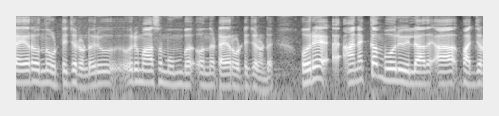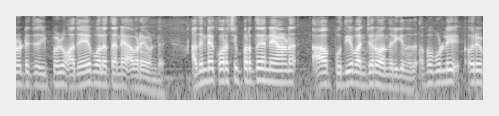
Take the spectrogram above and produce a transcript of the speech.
ടയർ ഒന്ന് ഒട്ടിച്ചിട്ടുണ്ട്. ഒരു ഒരു മാസം മുമ്പ് ഒന്ന് ടയർ ഒട്ടിച്ചിട്ടുണ്ട്. ഒരു അനക്കം പോലും ഇല്ലാതെ ആ പഞ്ചർ ഒട്ടിച്ചത് ഇപ്പോഴും അതേപോലെ തന്നെ അവിടെയുണ്ട്. അതിന്റെ കുറച്ച് ഇപ്പുറത്ത് തന്നെയാണ് ആ പുതിയ പഞ്ചർ വന്നിരിക്കുന്നത്. അപ്പോൾ പുള്ളി ഒരു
